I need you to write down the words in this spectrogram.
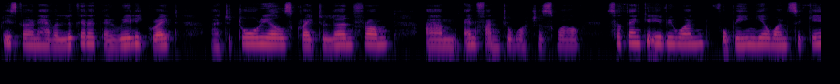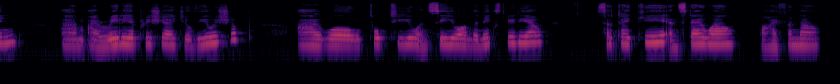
Please go and have a look at it. They're really great uh, tutorials, great to learn from, um, and fun to watch as well. So thank you everyone for being here once again. Um, I really appreciate your viewership. I will talk to you and see you on the next video. So take care and stay well. Bye for now.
